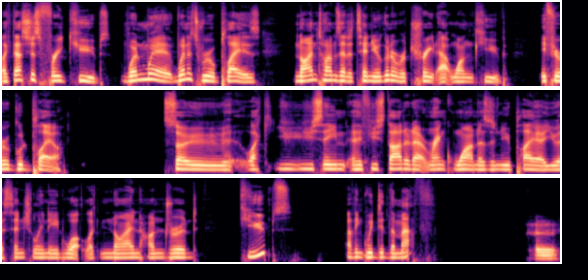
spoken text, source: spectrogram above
like that's just free cubes. When we're when it's real players, nine times out of ten, you're going to retreat at one cube if you're a good player. So, like, you you seen if you started at rank one as a new player, you essentially need what like nine hundred cubes. I think we did the math. Mm.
